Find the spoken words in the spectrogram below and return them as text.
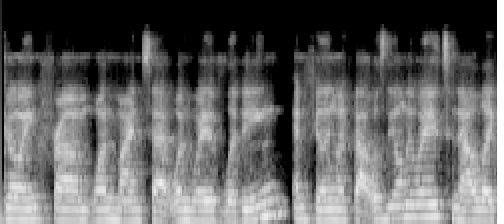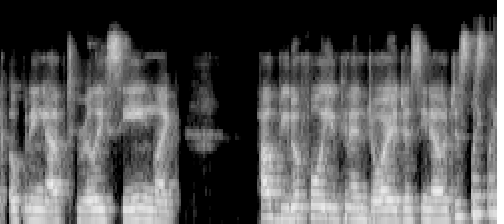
going from one mindset, one way of living and feeling like that was the only way to now like opening up to really seeing like how beautiful you can enjoy just, you know, just like,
